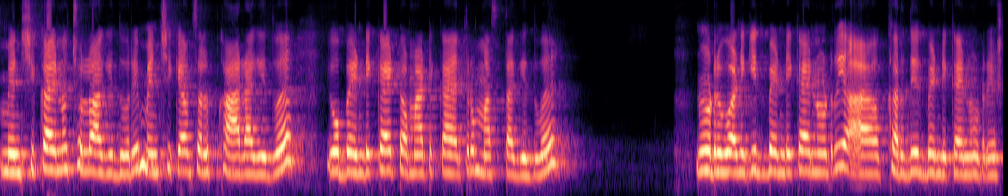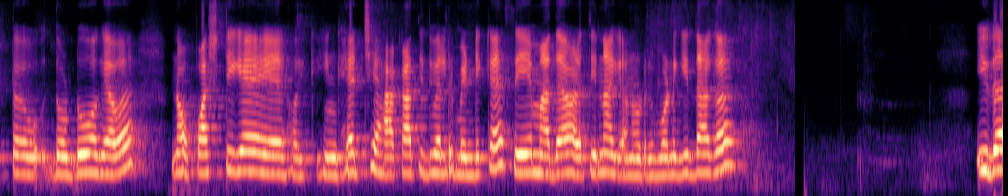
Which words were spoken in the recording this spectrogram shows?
ಮೆಣ್ಸಿಕಾಯಿನೂ ಚಲೋ ಆಗಿದ್ವು ರೀ. ಮೆಣ್ಸಿಕಾಯಿ ಒಂದು ಸ್ವಲ್ಪ ಖಾರ ಆಗಿದ್ವು. ಇವು ಬೆಂಡೆಕಾಯಿ ಟೊಮಾಟಿಕಾಯಿ ಅಂತೂ ಮಸ್ತ್ ಆಗಿದ್ವು. ನೋಡ್ರಿ, ಒಣಗಿದ ಬೆಂಡೆಕಾಯಿ ನೋಡ್ರಿ ಕರ್ದಿದ್ದ ಬೆಂಡೆಕಾಯಿ ನೋಡ್ರಿ, ಎಷ್ಟು ದೊಡ್ಡ ಆಗ್ಯಾವ. ನಾವು ಫಸ್ಟಿಗೆ ಹಿಂಗೆ ಹೆಚ್ಚಿ ಹಾಕಾತಿದ್ವಲ್ರಿ ಬೆಂಡೆಕಾಯಿ ಸೇಮ್ ಅದ ಅಳ್ತಿನ ಆಗ್ಯಾವ ನೋಡ್ರಿ, ಒಣಗಿದ್ದಾಗ. ಇದೇ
